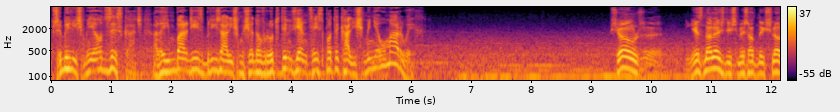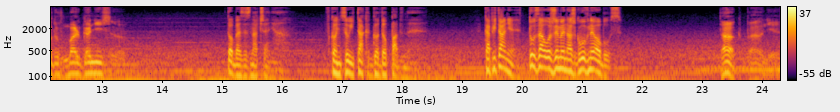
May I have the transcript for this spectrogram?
Przybyliśmy je odzyskać, ale im bardziej zbliżaliśmy się do wrót, tym więcej spotykaliśmy nieumarłych. Książę, nie znaleźliśmy żadnych śladów Malganisa. To bez znaczenia. W końcu i tak go dopadnę. Kapitanie, tu założymy nasz główny obóz. Tak, panie.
